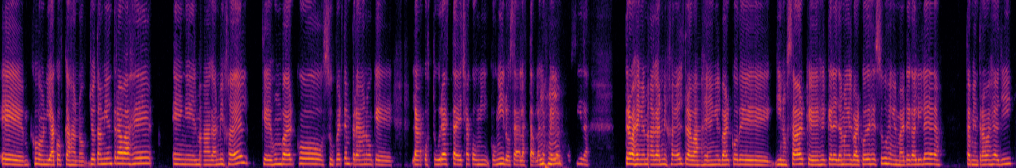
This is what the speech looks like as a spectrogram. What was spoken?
eh, con Yakov Kajanov. Yo también trabajé en el Magan Mijael, que es un barco súper temprano que la costura está hecha con, con hilo, o sea, las tablas las pegan cosidas. Trabajé en el Magan Mijael, trabajé en el barco de Guinosar, que es el que le llaman el barco de Jesús en el mar de Galilea. También trabajé allí.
